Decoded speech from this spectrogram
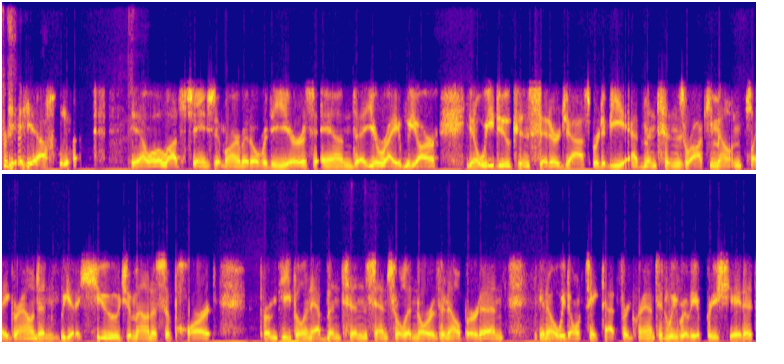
Yeah. Yeah. Yeah, well, a lot's changed at Marmot over the years, and uh, you're right. We are, you know, we do consider Jasper to be Edmonton's Rocky Mountain playground, and we get a huge amount of support from people in Edmonton, central and northern Alberta, and you know, we don't take that for granted. We really appreciate it.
